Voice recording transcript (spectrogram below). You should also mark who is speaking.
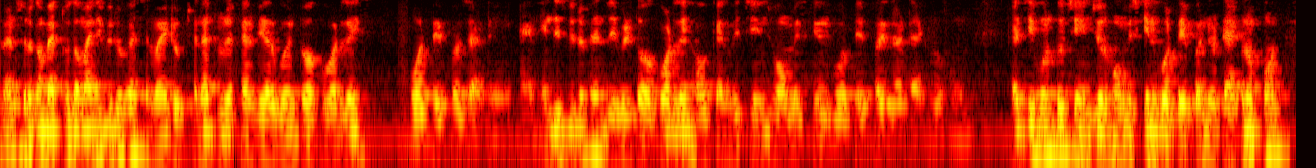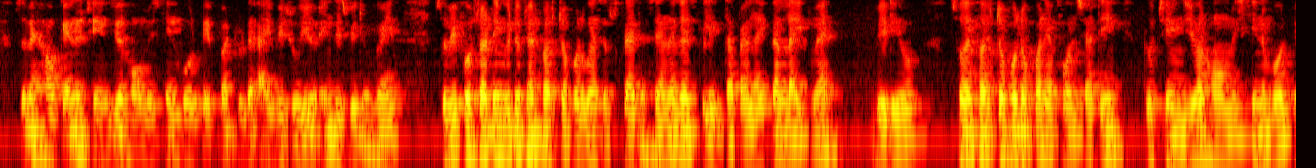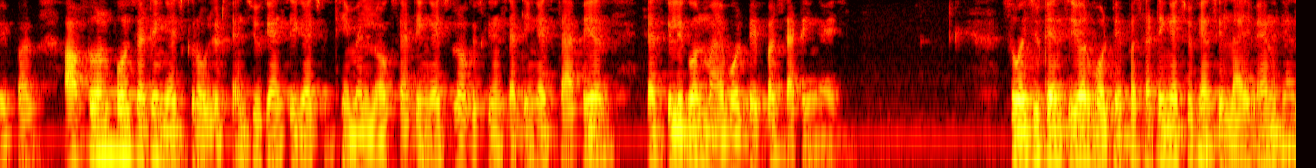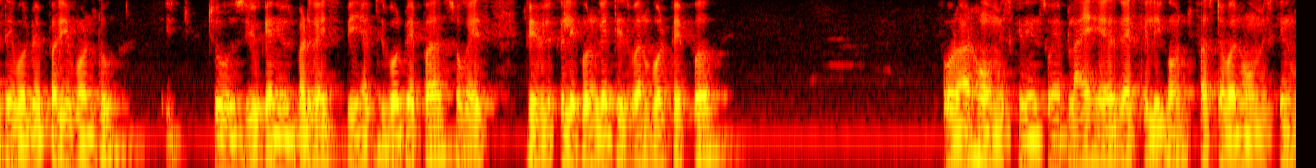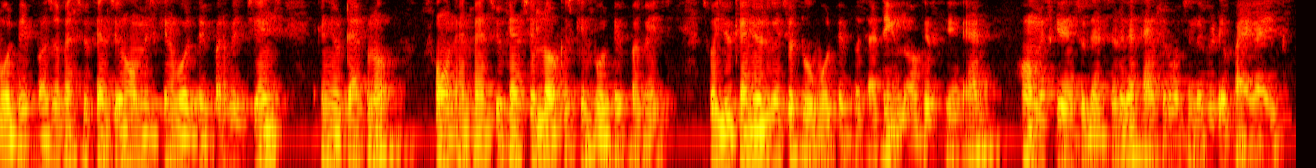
Speaker 1: friends welcome back to the new video guys and my youtube channel. Today friends we are going to talk about guys wallpaper setting. And in this video friends we will talk about guys how can we change home screen wallpaper in a Tecno phone guys you want to change your home screen wallpaper in your Tecno phone? So then how can you change your home screen wallpaper? Today i will show you in this video guys. So before starting video friend first of all go and subscribe the channel guys. Click the bell icon like my video so first of all open your phone setting to change your home screen wallpaper. After on phone setting guys scroll it friends. You can see guys theme and lock setting guys. Lock screen setting guys. Tap here. Just click on my wallpaper setting guys. So as you can see your wallpaper setting as you can see live and gallery wallpaper you want to choose. You can use but guys we have this wallpaper. So guys we will click on get this one wallpaper for our home screen so apply here guys click on first of all home screen wallpaper so once you can see your home screen wallpaper will change in your techno phone and once you can see lock screen wallpaper guys so you can use guys your two wallpaper setting lock screen and home screen so that's it guys thanks for watching the video bye guys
